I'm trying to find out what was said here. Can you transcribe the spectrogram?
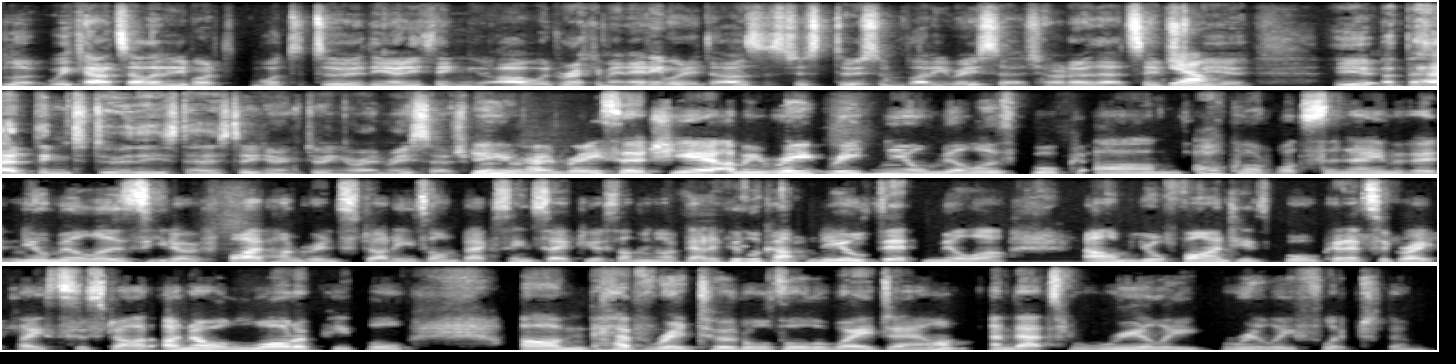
look, we can't tell anybody what to do. The only thing I would recommend anybody does is just do some bloody research. I know that seems Yeah. to be a a a bad thing to do these days, doing your doing your own research. Do But your own research. Yeah. I mean, read read Neil Miller's book. Um, oh God, what's the name of it? Neil Miller's, you know, 500 studies on vaccine safety or something like that. Mm. If you look up Neil Z. Miller, um, you'll find his book, and it's a great place to start. I know a lot of people um, have read Turtles all the way down, and that's really, really flipped them.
